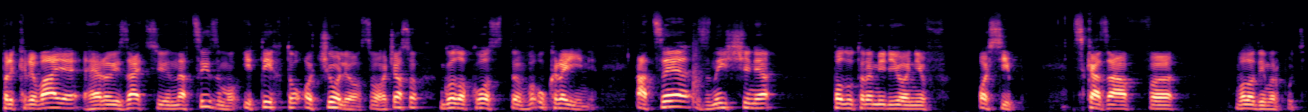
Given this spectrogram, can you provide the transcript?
прикриває героїзацію нацизму і тих, хто очолював свого часу Голокост в Україні. А це знищення полутора мільйонів осіб, сказав е, Володимир Путін.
